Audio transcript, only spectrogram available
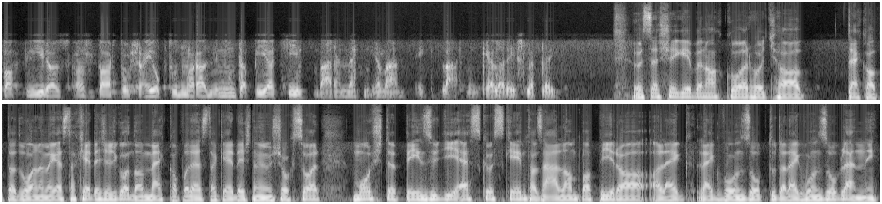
papír az, az tartósan jobb tud maradni, mint a piaci, bár ennek nyilván még látnunk kell a részleteit. Összességében akkor, hogyha te kaptad volna meg ezt a kérdést, és gondolom megkapod ezt a kérdést nagyon sokszor. Most pénzügyi eszközként az állampapíra a leg, legvonzóbb, tud a legvonzóbb lenni?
